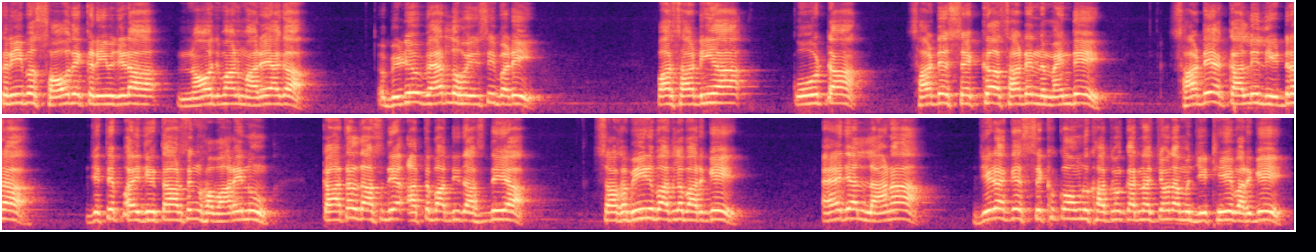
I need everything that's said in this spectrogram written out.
ਕਰੀਬ 100 ਦੇ ਕਰੀਬ ਜਿਹੜਾ ਨੌਜਵਾਨ ਮਾਰਿਆਗਾ ਵੀਡੀਓ ਵਾਇਰਲ ਹੋਈ ਸੀ ਬੜੀ। ਪਰ ਸਾਡੀਆਂ ਕੋਟਾਂ ਸਾਡੇ ਸਿੱਖ, ਸਾਡੇ ਨੁਮਾਇੰਦੇ, ਸਾਡੇ ਅਕਾਲੀ ਲੀਡਰ ਜਿੱਥੇ ਭਾਈ ਜਗਤਾਰ ਸਿੰਘ ਹਵਾਰੇ ਨੂੰ ਕਾਤਲ ਦੱਸਦੇ ਆ, ਅੱਤਵਾਦੀ ਦੱਸਦੇ ਆ, ਸੁਖਬੀਰ ਬਾਦਲ ਵਰਗੇ ਇਹ ਜਿਹਾ ਲਾਣਾ ਜਿਹੜਾ ਕਿ ਸਿੱਖ ਕੌਮ ਨੂੰ ਖਤਮ ਕਰਨਾ ਚਾਹੁੰਦਾ ਮਜੀਠੀਏ ਵਰਗੇ,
